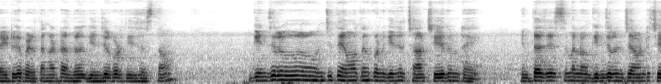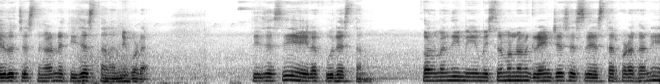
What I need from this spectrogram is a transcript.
లైట్గా పెడతాం కాబట్టి అందులో గింజలు కూడా తీసేస్తాం. గింజలు ఉంచితే ఏమవుతుంది? కొన్ని గింజలు చాలా చేదు ఉంటాయి ఇంత చేసి మనం గింజలు ఉంచామంటే చేదు వచ్చేస్తుంది కాబట్టి నేను తీసేస్తాను అన్నీ కూడా. తీసేసి ఇలా కూరేస్తాను. కొంతమంది మీ మిశ్రమంలోనే గ్రైండ్ చేసేసి వేస్తారు కూడా కానీ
